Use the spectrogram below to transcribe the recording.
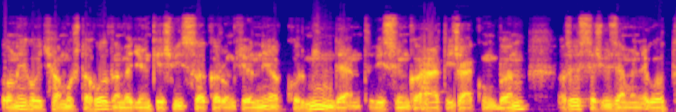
gondolni, hogy ha most a Holdra megyünk és vissza akarunk jönni, akkor mindent viszünk a hátizsákunkban, az összes üzemanyagot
